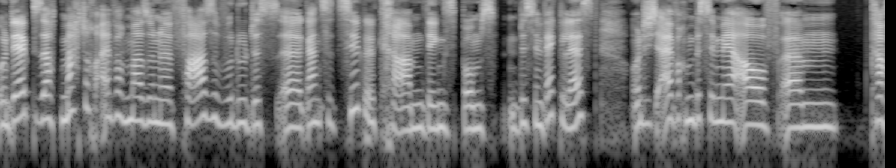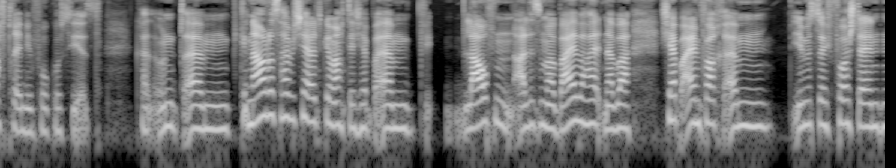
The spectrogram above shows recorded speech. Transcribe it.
Und der hat gesagt, mach doch einfach mal so eine Phase, wo du das äh, ganze Zirkelkram-Dingsbums ein bisschen weglässt und dich einfach ein bisschen mehr auf ähm, Krafttraining fokussierst. Und ähm, genau das habe ich halt gemacht. Ich habe ähm, Laufen alles immer beibehalten, aber ich habe einfach, ähm, ihr müsst euch vorstellen,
